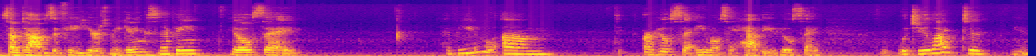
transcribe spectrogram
sometimes if he hears me getting snippy, he'll say, "Have you um," or he'll say he won't say "Have you," he'll say, "Would you like to you know,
